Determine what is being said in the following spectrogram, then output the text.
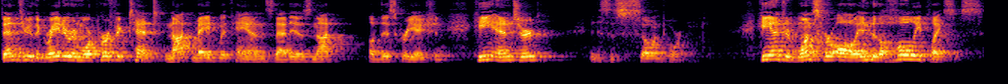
then through the greater and more perfect tent, not made with hands, that is, not of this creation, he entered, and this is so important, he entered once for all into the holy places,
